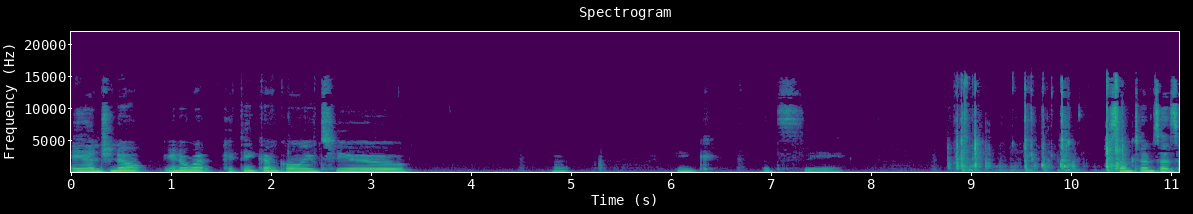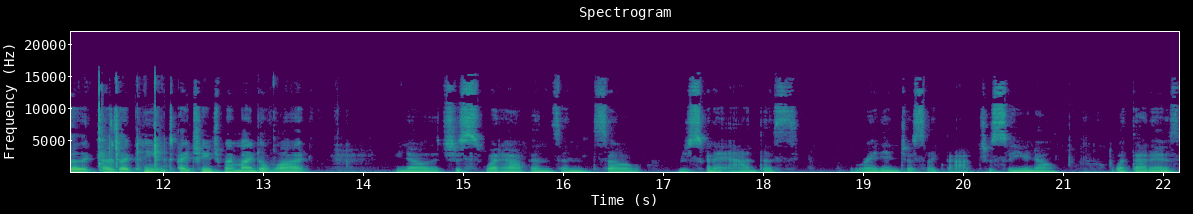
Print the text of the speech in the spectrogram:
And you know, you know what? I think I'm going to, I think, let's see. Sometimes as I, as I paint, I change my mind a lot. You know, it's just what happens. And so I'm just going to add this right in just like that, just so you know what that is.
